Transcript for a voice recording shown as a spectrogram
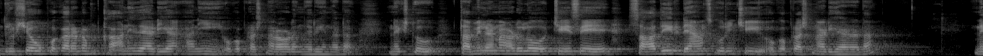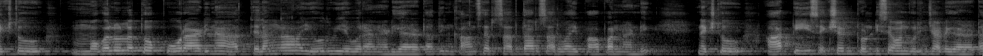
దృశ్య ఉపకరణం కానిదే అడిగా అని ఒక ప్రశ్న రావడం జరిగిందట. నెక్స్ట్ తమిళనాడులో చేసే సాదీర్ డ్యాన్స్ గురించి ఒక ప్రశ్న అడిగాడట. నెక్స్ట్ మొఘలులతో పోరాడిన తెలంగాణ యోధుడు ఎవరని అడిగారట. దీనికి ఆన్సర్ సర్దార్ సర్వాయి పాపన్న అండి. Next RTE section twenty seven గురించి అడిగాడట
